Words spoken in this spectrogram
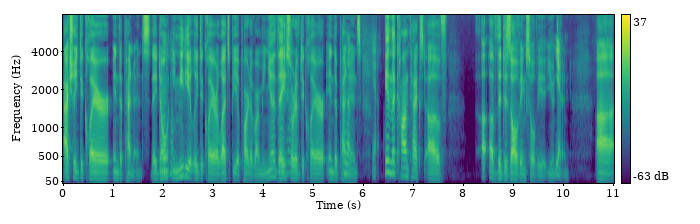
actually declare independence. They don't immediately declare "Let's be a part of Armenia." They sort of declare independence Yeah. in the context of uh, of the dissolving Soviet Union. Uh,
